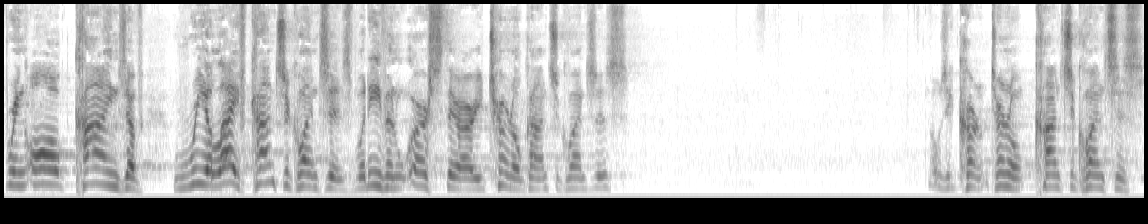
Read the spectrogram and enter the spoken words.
bring all kinds of real life consequences, but even worse, there are eternal consequences. Those eternal consequences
